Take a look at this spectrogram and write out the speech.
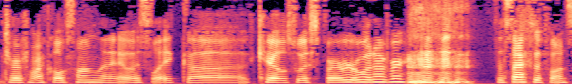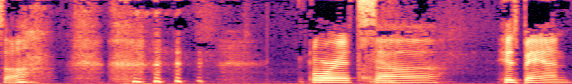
George Michael song that I know is like uh, "Careless Whisper" or whatever, the saxophone song, or it's uh, his band.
